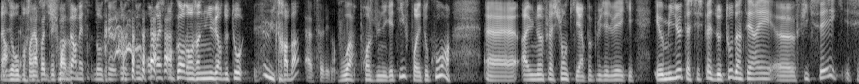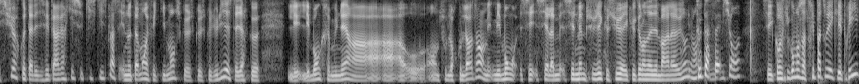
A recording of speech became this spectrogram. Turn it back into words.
à Non, 0%. la première fois si depuis je peux me permettre. Donc, euh, donc- donc on reste encore dans un univers de taux ultra bas Absolument. voire proche du négatif pour les taux courts, euh, à une inflation qui est un peu plus élevée. Et, qui- et au milieu, tu as cette espèce de taux d'intérêt euh, fixé. C'est sûr que tu as des effets pervers qui se, qui, se- qui se passent. Et notamment, effectivement, ce que, ce que, ce que tu disais, c'est-à-dire que les, les banques rémunèrent à- à- à- au- en dessous de leur coût de l'argent. Mais, mais bon, c'est le même sujet que celui avec lequel on a démarré la réunion. hein, Tout à fait. hein. C'est quand tu commences à tripatouiller avec les prix,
